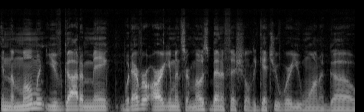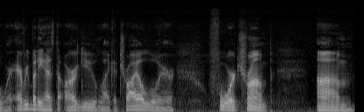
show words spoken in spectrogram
in the moment, you've got to make whatever arguments are most beneficial to get you where you want to go, where everybody has to argue like a trial lawyer for Trump, um,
